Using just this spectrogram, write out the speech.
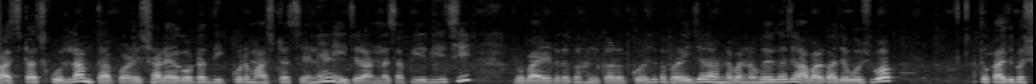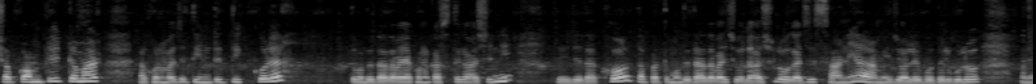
কাজ টাজ করলাম। তারপরে সাড়ে এগারোটার দিক করে মাছটা চেনে এই যে রান্না চাপিয়ে দিয়েছি। এবার বাইরেটা দেখো হালকা রোদ করেছে। তারপর এই যে রান্না বান্না হয়ে গেছে, আবার কাজে বসবো। তো কাজ বাজ সব কমপ্লিট আমার। এখন বাজে তিনটের দিক করে। তোমাদের দাদাভাই এখনও কাছ থেকে আসেনি। এই যে দেখো, তারপর তোমাদের দাদাভাই চলে আসলো ও গেছে সানে আর আমি জলের বোতলগুলো মানে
